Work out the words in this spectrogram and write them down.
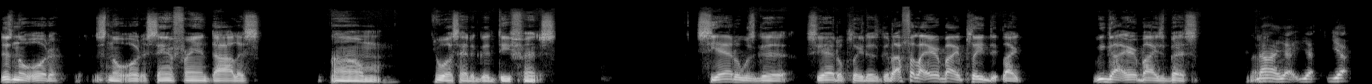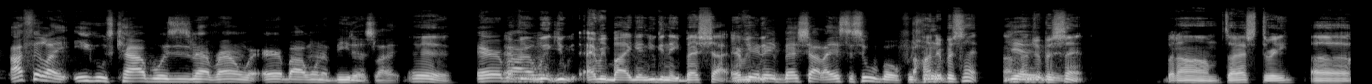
There's no order. There's no order. San Fran, Dallas. Um, who else had a good defense? Seattle was good. Seattle played us good. I feel like everybody played like we got everybody's best. Nah, yeah, yeah, yeah. I feel like Eagles Cowboys is in that round where everybody want to beat us. Like Yeah. everybody, Every week, you everybody getting you getting their best shot. Every yeah, week, best shot. Like it's the Super Bowl for sure. hundred percent, hundred percent. But um, so that's three. Uh,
